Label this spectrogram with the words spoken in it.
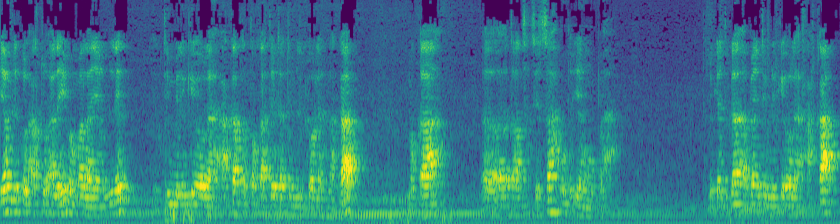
yang likul akdu alaihi wa yang milik dimiliki oleh akad atau tidak dimiliki oleh nakab maka e, transaksi sah untuk yang mubah. Demikian juga apa yang dimiliki oleh akad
